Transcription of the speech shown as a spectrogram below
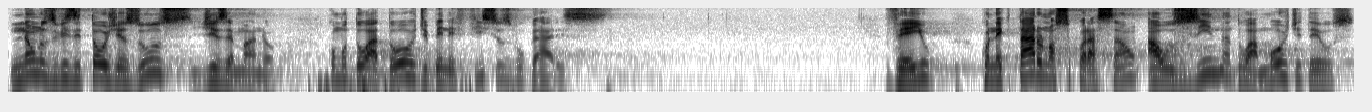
Não nos visitou Jesus, diz Emmanuel, como doador de benefícios vulgares. Veio conectar o nosso coração à usina do amor de Deus,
